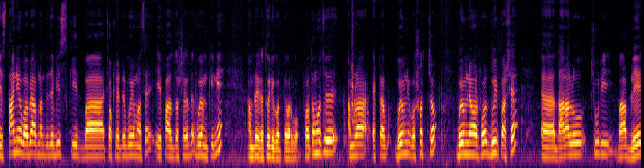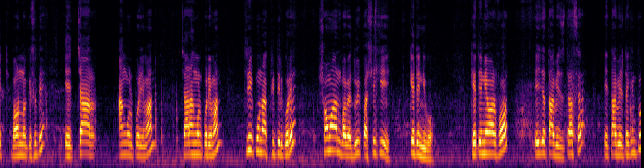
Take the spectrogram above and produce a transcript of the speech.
এই স্থানীয়ভাবে আপনাদের যে বিস্কিট বা চকলেটের বয়ম আছে, এই পাঁচ দশ টাকা বয়ম কিনে আমরা এটা তৈরি করতে পারব। প্রথম হচ্ছে আমরা একটা বয়ম নিব স্বচ্ছ। বয়ম নেওয়ার পর দুই পাশে দাঁড়াল, চুরি বা ব্লেড বা অন্য কিছু দিয়ে এই চার আঙ্গুল পরিমাণ, চার আঙ্গুল পরিমাণ ত্রিকোণ আকৃতির করে সমানভাবে দুই পাশে কি কেটে নিব। কেটে নেওয়ার পর এই যে তাবিজটা আছে, এই তাবিজটা কিন্তু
